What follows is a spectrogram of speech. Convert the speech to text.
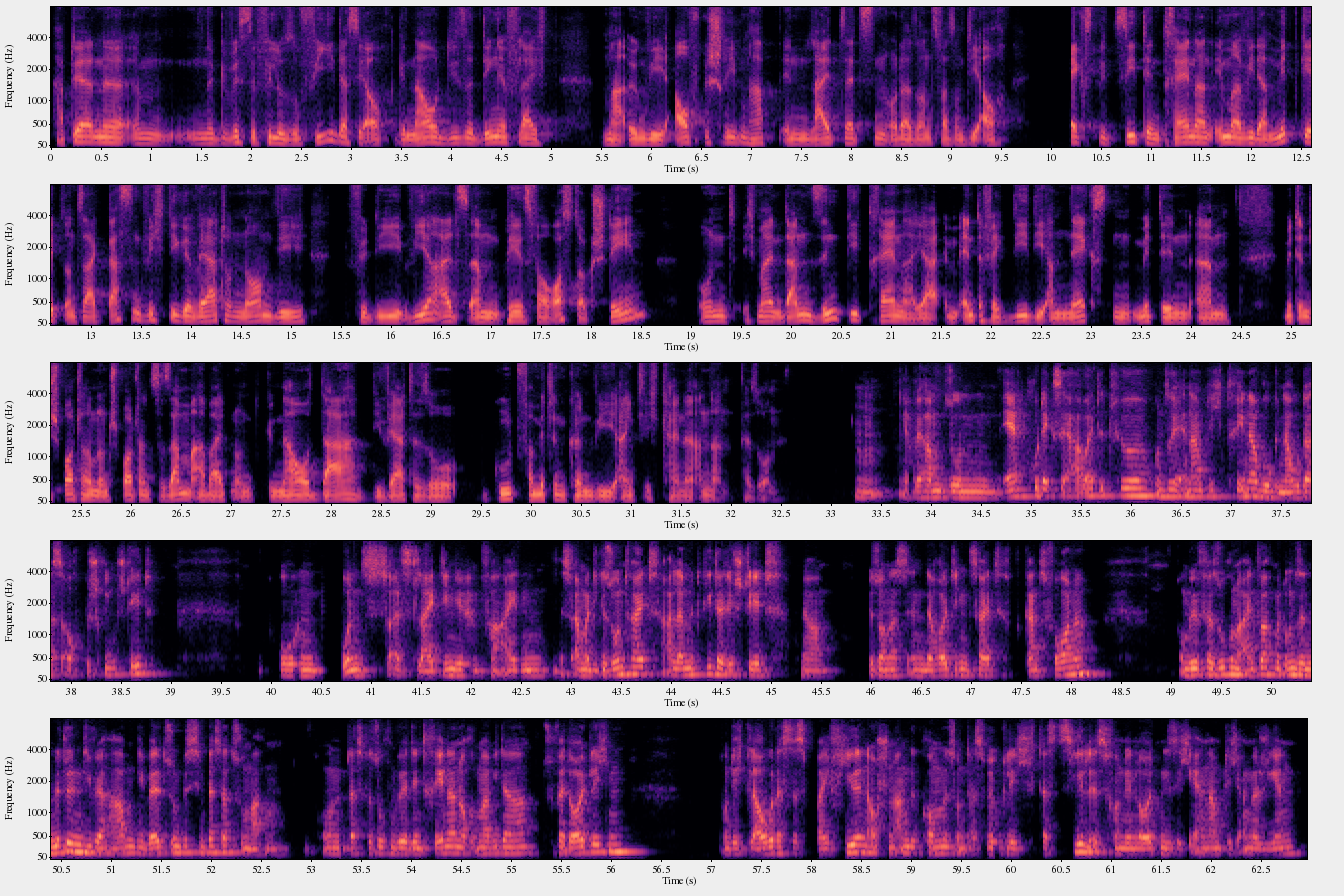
Habt ihr eine, ähm, eine gewisse Philosophie, dass ihr auch genau diese Dinge vielleicht mal irgendwie aufgeschrieben habt in Leitsätzen oder sonst was und die auch explizit den Trainern immer wieder mitgibt und sagt, das sind wichtige Werte und Normen, die für die wir als ähm, PSV Rostock stehen. Und ich meine, dann sind die Trainer ja im Endeffekt die, die am nächsten mit den ähm, mit den Sportlerinnen und Sportlern zusammenarbeiten und genau da die Werte so gut vermitteln können wie eigentlich keine anderen Personen. Hm. Ja, wir haben so einen Ehrenkodex erarbeitet für unsere ehrenamtlichen Trainer, wo genau das auch beschrieben steht. Und uns als Leitlinie im Verein ist einmal die Gesundheit aller Mitglieder, die steht ja besonders in der heutigen Zeit ganz vorne. Und wir versuchen einfach mit unseren Mitteln, die wir haben, die Welt so ein bisschen besser zu machen. Und das versuchen wir den Trainern auch immer wieder zu verdeutlichen. Und ich glaube, dass es bei vielen auch schon angekommen ist und das wirklich das Ziel ist von den Leuten, die sich ehrenamtlich engagieren,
